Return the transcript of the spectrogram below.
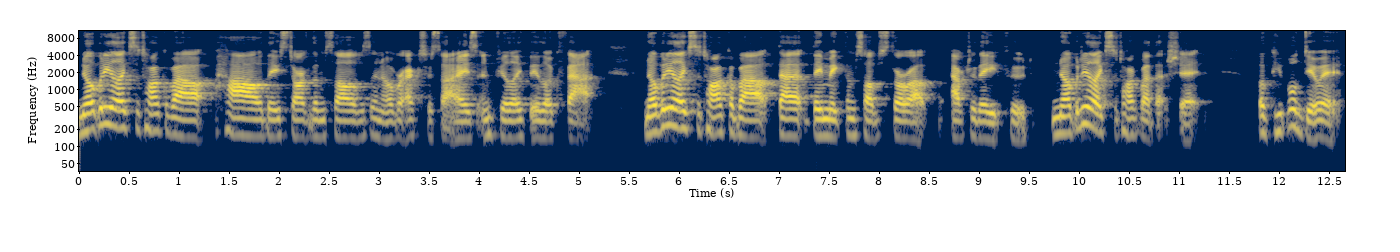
Nobody likes to talk about how they starve themselves and overexercise and feel like they look fat. Nobody likes to talk about that they make themselves throw up after they eat food. Nobody likes to talk about that shit. But people do it.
